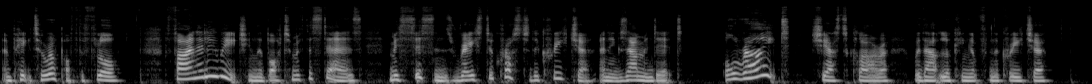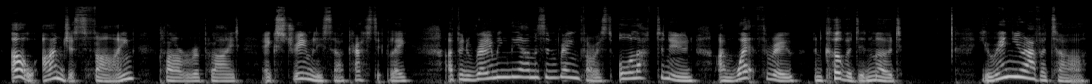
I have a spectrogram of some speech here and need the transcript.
and picked her up off the floor. Finally reaching the bottom of the stairs, Miss Sissons raced across to the creature and examined it. All right? she asked Clara, without looking up from the creature. Oh, I'm just fine, Clara replied, extremely sarcastically. I've been roaming the Amazon rainforest all afternoon. I'm wet through and covered in mud. You're in your avatar,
